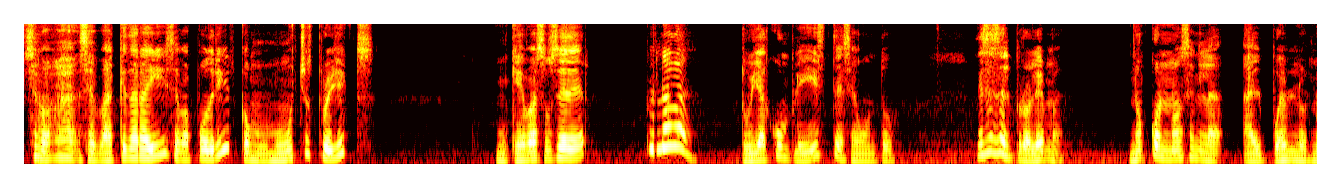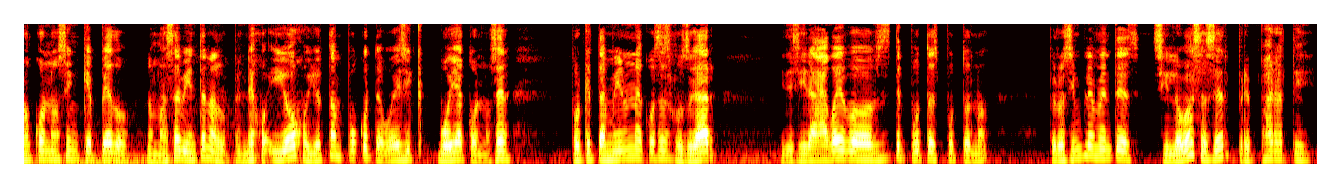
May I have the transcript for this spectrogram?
se va, se va a quedar ahí, se va a podrir, como muchos proyectos. ¿Qué va a suceder? Pues nada, tú ya cumpliste, según tú. Ese es el problema. No conocen la, al pueblo, no conocen qué pedo, nomás avientan a lo pendejo. Y ojo, yo tampoco te voy a decir que voy a conocer, porque también una cosa es juzgar y decir, ah, huevo, pues este puto es puto, ¿no? Pero simplemente es, si lo vas a hacer, prepárate,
